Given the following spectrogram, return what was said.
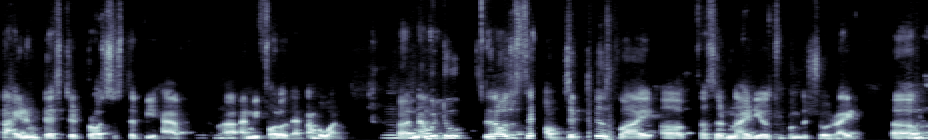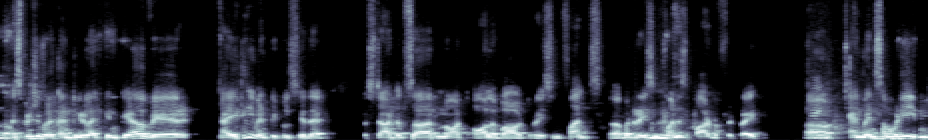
tried and tested process that we have, uh, and we follow that. Number one. Mm-hmm. Uh, number two, there are also set objectives by uh, certain ideas from the show, right? Mm-hmm. Especially for a country like India, where I agree when people say that startups are not all about raising funds, uh, but raising mm-hmm. fund is part of it, right? Uh, and when somebody in,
